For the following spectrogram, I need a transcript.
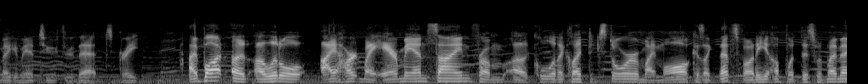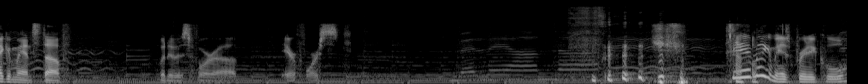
Mega Man 2 through that. It's great. I bought a, a little I Heart My Airman sign from a cool and eclectic store in my mall because like that's funny. I'll put this with my Mega Man stuff. But it was for uh, Air Force. Yeah, Mega Man's pretty cool.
